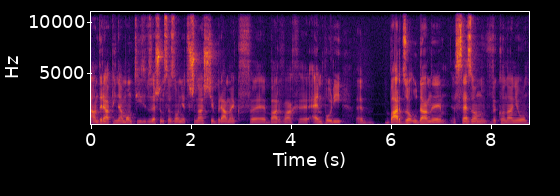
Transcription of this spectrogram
Andrea Pinamonti w zeszłym sezonie 13 bramek w barwach Empoli. Bardzo udany sezon w wykonaniu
